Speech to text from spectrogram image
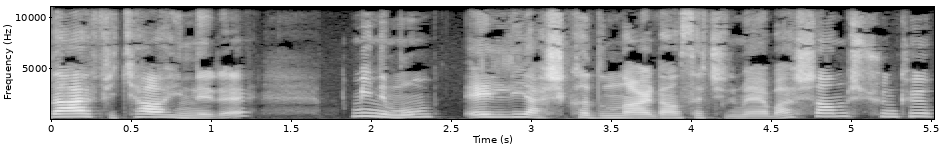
Delphi kahinleri minimum 50 yaş kadınlardan seçilmeye başlanmış. Çünkü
